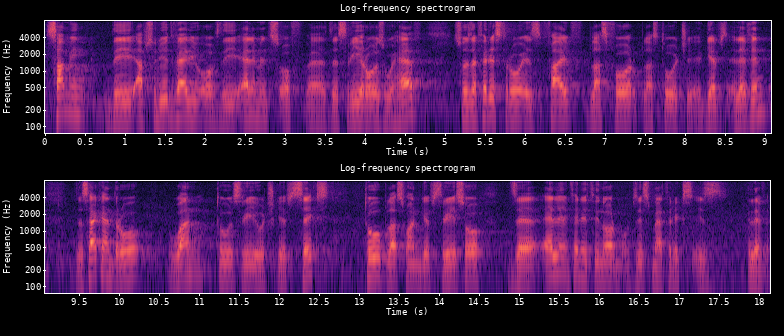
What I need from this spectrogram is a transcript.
summing the absolute value of the elements of uh, the three rows we have. So the first row is 5 plus 4 plus 2, which gives 11. The second row, 1, 2, 3, which gives 6. 2 plus 1 gives 3. So the L infinity norm of this matrix is 11.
